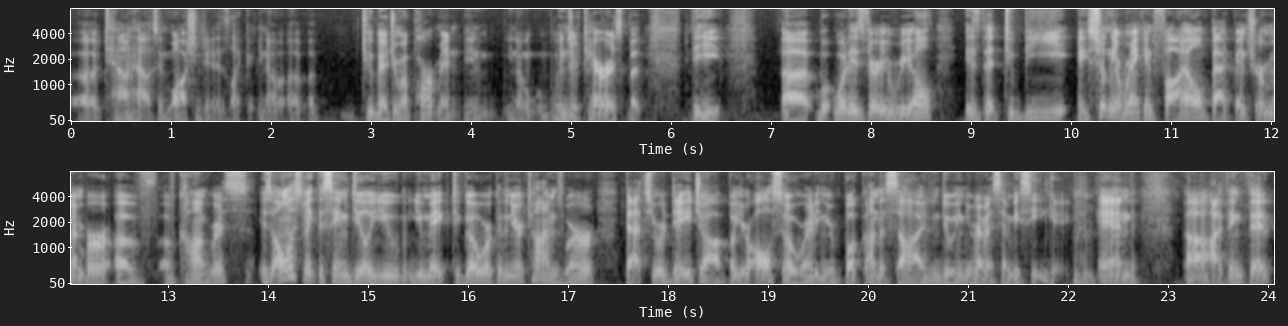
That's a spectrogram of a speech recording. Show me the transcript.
uh, townhouse in washington is like you know a, a two bedroom apartment in you know windsor terrace. But the uh, what, what is very real is that to be a certainly a rank and file backbencher member of, of Congress is almost make the same deal you you make to go work at the New York Times, where that's your day job, but you're also writing your book on the side and doing your MSNBC gig. Mm-hmm. And uh, mm-hmm. I think that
